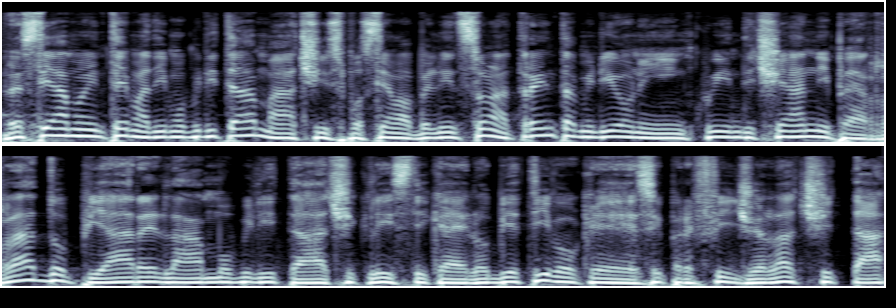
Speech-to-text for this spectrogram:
Restiamo in tema di mobilità, ma ci spostiamo a Bellinzona. 30 milioni in 15 anni per raddoppiare la mobilità ciclistica è l'obiettivo che si prefigge la città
